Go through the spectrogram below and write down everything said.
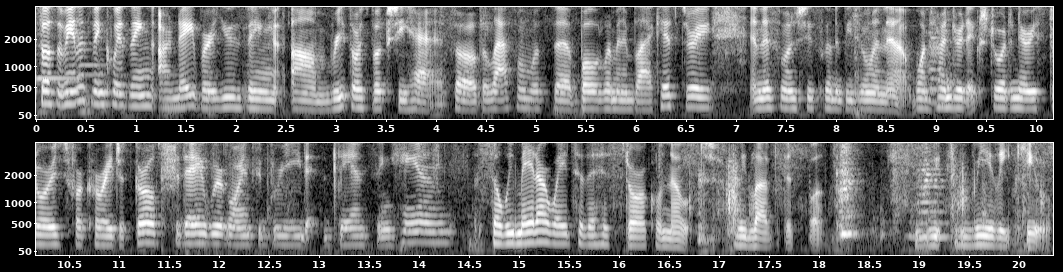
So Savannah's been quizzing our neighbor using um, resource books she has. So the last one was the Bold Women in Black History, and this one she's gonna be doing the 100 Extraordinary Stories for Courageous Girls. Today we're going to breed dancing hands. So we made our way to the historical note. We loved this book. Re- really cute.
